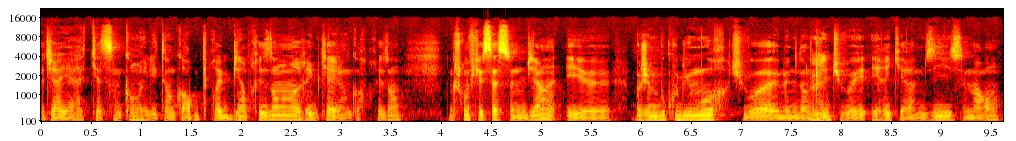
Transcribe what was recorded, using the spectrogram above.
va dire, il y a 4-5 ans, il était encore bien présent. Rimka, il est encore présent. Donc je trouve que ça sonne bien et euh, moi j'aime beaucoup l'humour, tu vois, même dans le Oui. clip, tu vois Eric et Ramsey, c'est marrant.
